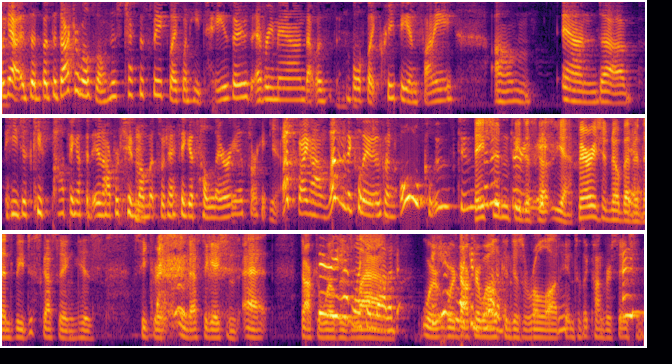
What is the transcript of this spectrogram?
yeah, the, but the Doctor Wells's wellness check this week, like when he tasers every man, that was both like creepy and funny. Um, and uh, he just keeps popping up at inopportune moments, which I think is hilarious. Or he, Hmm. Yeah. what's going on? What are the clues? And oh, clues too. They the shouldn't be mystery. discuss. Yeah, Barry should know better Yeah. than to be discussing his secret investigations at Doctor Barry Wells's had, like, a lab, lot of- where had, where like, Doctor Wells of- can just roll on into the conversation.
